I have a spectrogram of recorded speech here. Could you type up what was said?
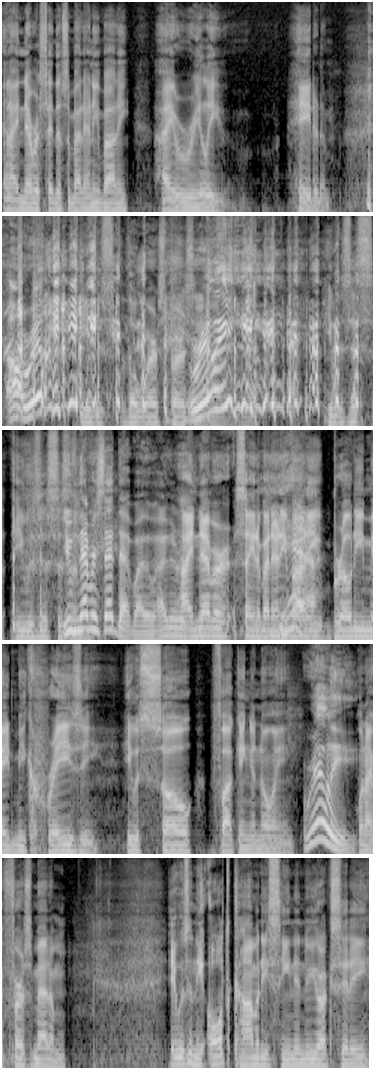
and I never say this about anybody, I really hated him. Oh, really? He was the worst person. really? He was this. He was this. this You've never said that, by the way. I've never I said- never say it about anybody. Yeah. Brody made me crazy. He was so fucking annoying. Really? When I first met him, it was in the alt comedy scene in New York City.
